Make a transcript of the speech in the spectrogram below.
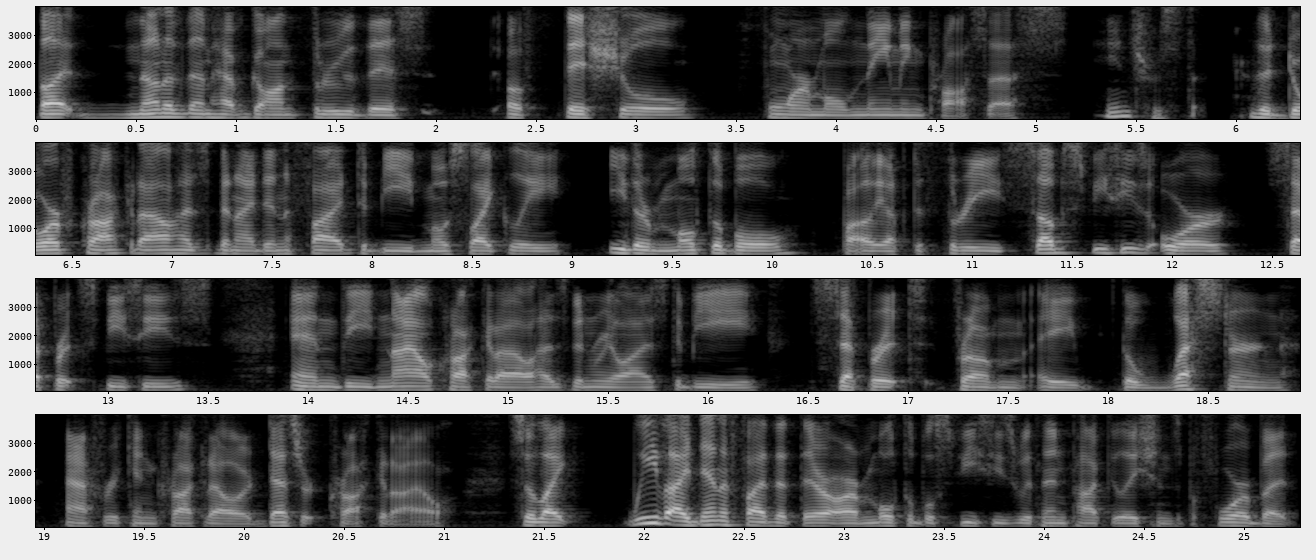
but none of them have gone through this official formal naming process. Interesting. The dwarf crocodile has been identified to be most likely either multiple, probably up to three subspecies or separate species, and the Nile crocodile has been realized to be separate from a the western African crocodile or desert crocodile. So like we've identified that there are multiple species within populations before, but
